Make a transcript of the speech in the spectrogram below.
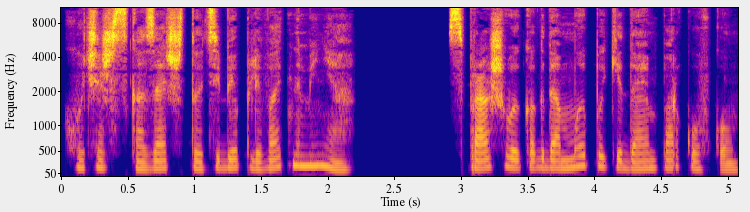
Хочешь сказать, что тебе плевать на меня? Спрашиваю, когда мы покидаем парковку.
